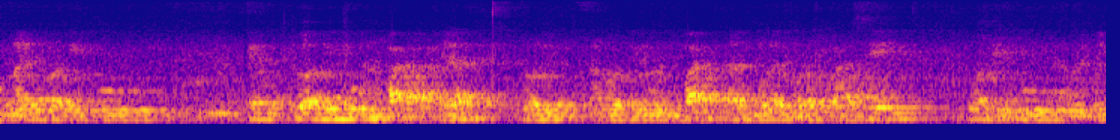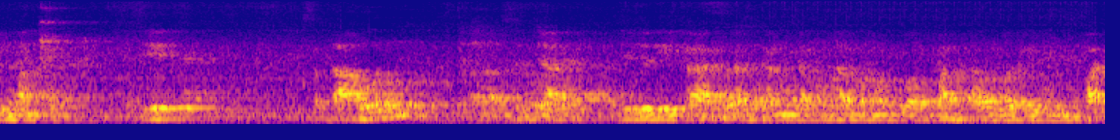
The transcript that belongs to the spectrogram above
mulai 2000 2004 ya. 2004 dan mulai beroperasi 2005 ya. jadi setahun uh, sejak didirikan berdasarkan Undang-Undang Nomor 24 tahun 2004 uh,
